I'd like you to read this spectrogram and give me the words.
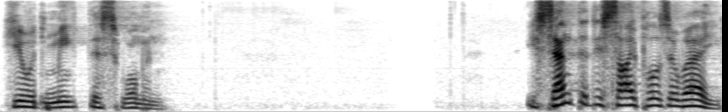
he would meet this woman. He sent the disciples away.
